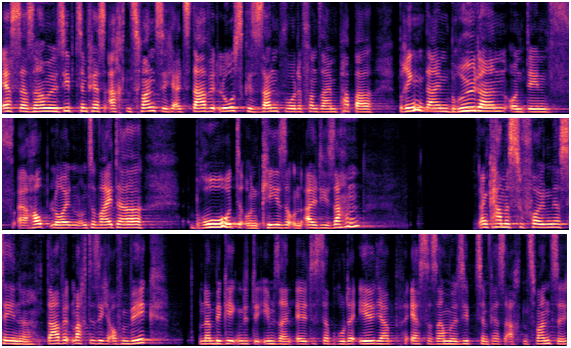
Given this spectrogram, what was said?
1 Samuel 17, Vers 28, als David losgesandt wurde von seinem Papa, bring deinen Brüdern und den äh, Hauptleuten und so weiter Brot und Käse und all die Sachen. Dann kam es zu folgender Szene. David machte sich auf den Weg und dann begegnete ihm sein ältester Bruder Eliab, 1 Samuel 17, Vers 28.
